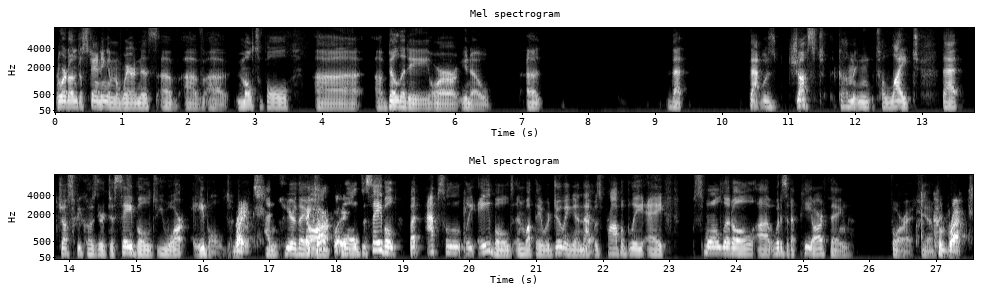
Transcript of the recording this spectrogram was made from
where an understanding and awareness of of uh, multiple uh, ability or you know uh, that that was just coming to light that just because you're disabled you are abled Right. and here they Exactly. are all disabled but absolutely abled in what they were doing and that Yeah. was probably a small little uh what is it a pr thing for it yeah. Correct.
